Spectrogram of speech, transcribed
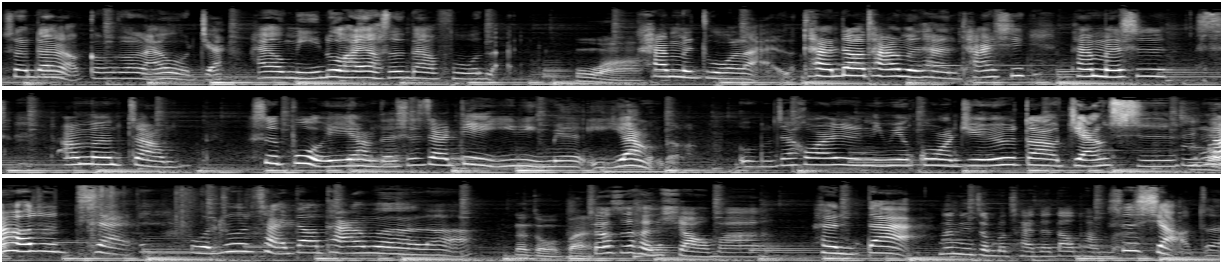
圣诞老公公来我家，还有麋鹿，还有圣诞夫人。哇，他们都来了，看到他们很开心。他们是，他们长是不一样的，是在电影里面一样的。我们在花园里面逛街，遇到僵尸，然后就踩。我就踩到他们了，那怎么办？僵尸很小吗？很大。那你怎么踩得到他们？是小的，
